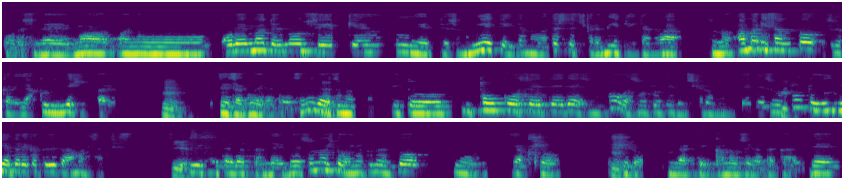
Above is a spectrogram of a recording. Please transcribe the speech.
そうですね。まあ、あのこれまでの政権運営って、その見えていたのは、私たちから見えていたのは、その甘利さんと、それから役人で引っ張るうん。政策運営だったんですね。だからその、えっと、党校制定で、その党が相当程度力を持っていて、その党という意味は誰かというと甘利さんです。イエス。という状態だったんで、で、その人がいなくなると、もう役所主導になっていく可能性が高い。で、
